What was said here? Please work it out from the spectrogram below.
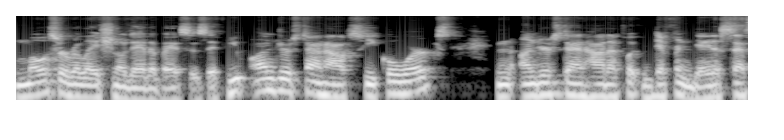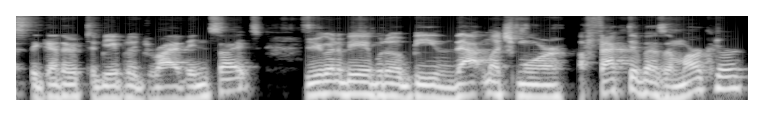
most are relational databases. If you understand how SQL works and understand how to put different data sets together to be able to drive insights, you're going to be able to be that much more effective as a marketer,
